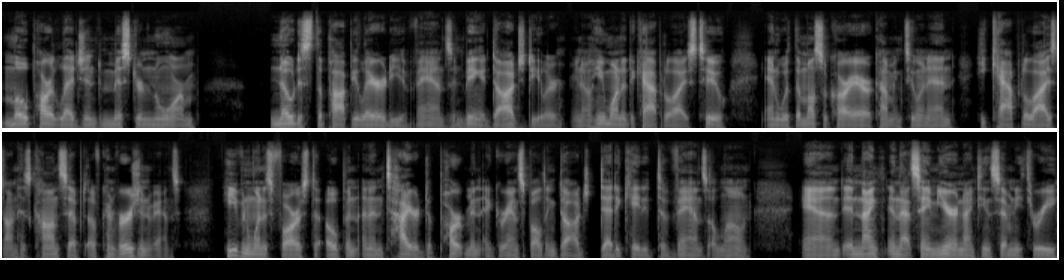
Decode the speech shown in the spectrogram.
Mopar legend Mr. Norm noticed the popularity of vans and being a Dodge dealer, you know, he wanted to capitalize too. And with the muscle car era coming to an end, he capitalized on his concept of conversion vans. He even went as far as to open an entire department at Grand Spaulding Dodge dedicated to vans alone. And in, in that same year, in 1973,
